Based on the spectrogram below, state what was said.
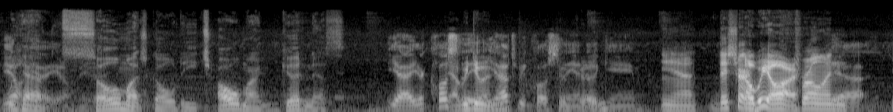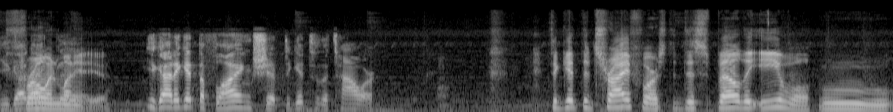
You we don't, yeah, have you don't need so much gold each. Oh my goodness. Yeah, you're close Yeah, to we the. doing You have to be close to the end of the game. Yeah, they start Oh, we are. throwing Yeah, you got throwing like, money at you You got to get the flying ship to get to the tower. To get the Triforce to dispel the evil. Ooh.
